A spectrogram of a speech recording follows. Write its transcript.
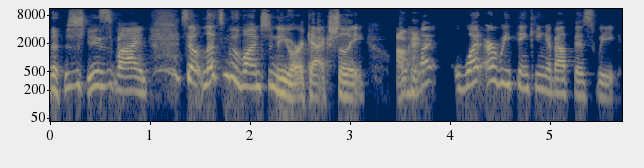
she's fine. So let's move on to New York, actually. Okay. What what are we thinking about this week?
